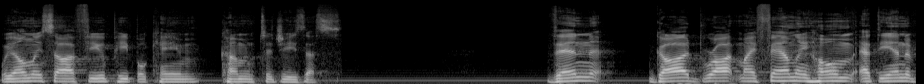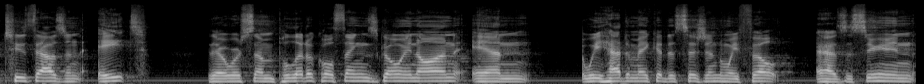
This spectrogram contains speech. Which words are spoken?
we only saw a few people came come to Jesus. Then God brought my family home at the end of 2008. There were some political things going on, and we had to make a decision. We felt, as the Syrian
